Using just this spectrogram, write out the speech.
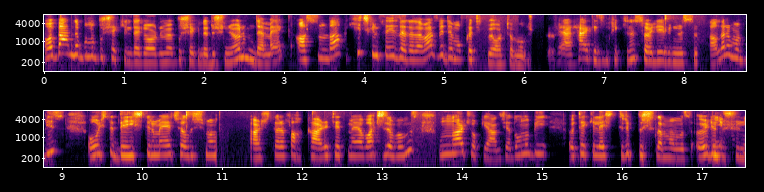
ama ben de bunu bu şekilde gördüm ve bu şekilde düşünüyorum demek aslında hiç kimseyi zedelemez ve demokratik bir ortam oluşturur. Yani herkesin fikrini söyleyebilmesini sağlar ama biz o işte değiştirmeye çalışmamız karşı tarafa hakaret etmeye başlamamız bunlar çok yanlış. Ya da onu bir ötekileştirip dışlamamız öyle düşün.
